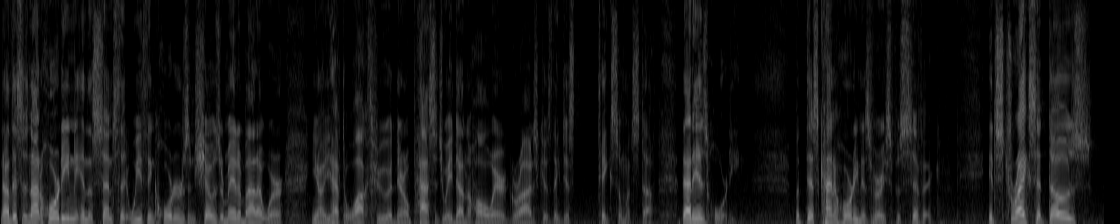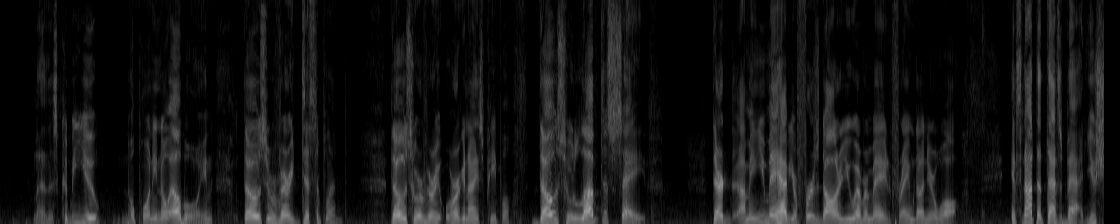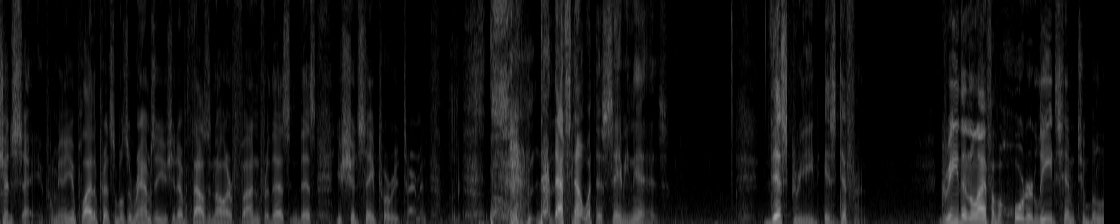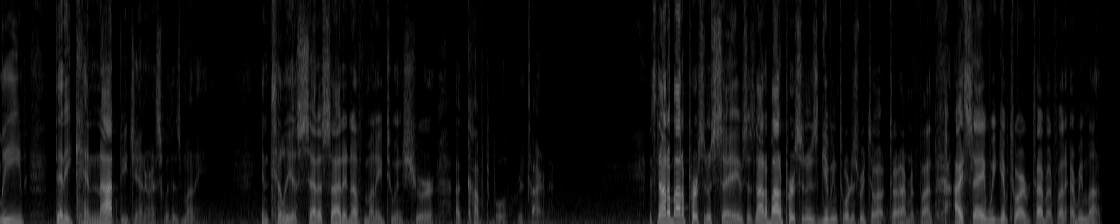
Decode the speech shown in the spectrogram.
Now, this is not hoarding in the sense that we think hoarders and shows are made about it, where you know you have to walk through a narrow passageway down the hallway or garage because they just take so much stuff. That is hoarding. But this kind of hoarding is very specific. It strikes at those, and this could be you, no pointing, no elbowing, those who are very disciplined, those who are very organized people, those who love to save they're, I mean, you may have your first dollar you ever made framed on your wall. It's not that that's bad. You should save. I mean, you apply the principles of Ramsey. You should have a thousand dollar fund for this and this. You should save toward retirement. that's not what this saving is. This greed is different. Greed in the life of a hoarder leads him to believe that he cannot be generous with his money until he has set aside enough money to ensure a comfortable retirement. It's not about a person who saves. It's not about a person who's giving toward his retirement fund. I say we give to our retirement fund every month.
